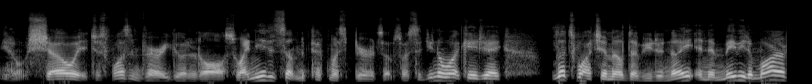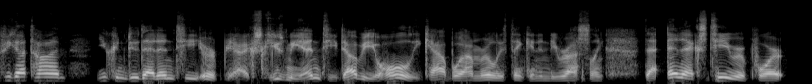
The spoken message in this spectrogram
you know, show. It just wasn't very good at all. So I needed something to pick my spirits up. So I said, you know what, KJ? Let's watch MLW tonight, and then maybe tomorrow, if you got time, you can do that NT or yeah, excuse me, NTW. Holy cowboy, I'm really thinking indie wrestling. That NXT report,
